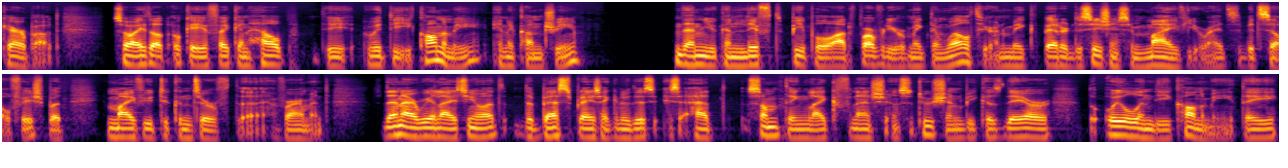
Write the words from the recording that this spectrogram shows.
care about. So I thought, okay, if I can help the with the economy in a country, then you can lift people out of poverty or make them wealthier and make better decisions in my view, right? It's a bit selfish, but in my view to conserve the environment. Then I realized, you know what, the best place I can do this is at something like financial institution because they are the oil in the economy. They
